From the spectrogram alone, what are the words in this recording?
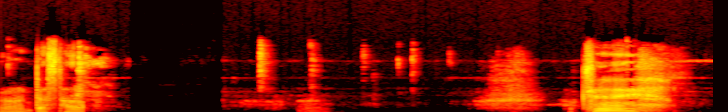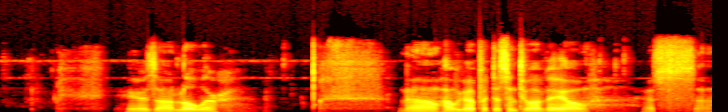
on desktop. Okay. Here's our lower. Now, how are we gonna put this into our veil? Let's, uh,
